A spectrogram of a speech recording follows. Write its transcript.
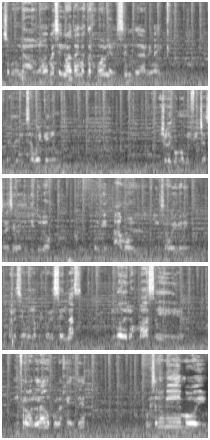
Eso por un lado, ¿no? Me parece que va, también va a estar jugable el Zelda Remake, Link's Awakening. Yo le pongo mis fichas a ese, título porque amo el Link's Awakening. Me parece uno de los mejores Zeldas y uno de los más eh, infravalorados por la gente. Porque sale un Game Boy,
